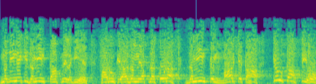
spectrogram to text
مدینے کی زمین کانپنے لگی ہے۔ فاروق اعظم نے اپنا کوڑا زمین پہ مار کے کہا، کیوں کانپتی ہو؟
